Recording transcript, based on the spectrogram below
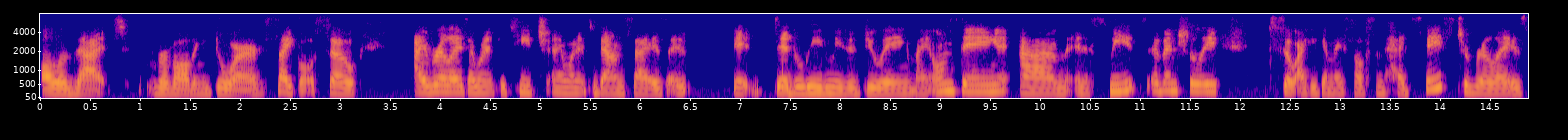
all of that revolving door cycle. So I realized I wanted to teach and I wanted to downsize. It, it did lead me to doing my own thing um, in a suite eventually, so I could give myself some headspace to realize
